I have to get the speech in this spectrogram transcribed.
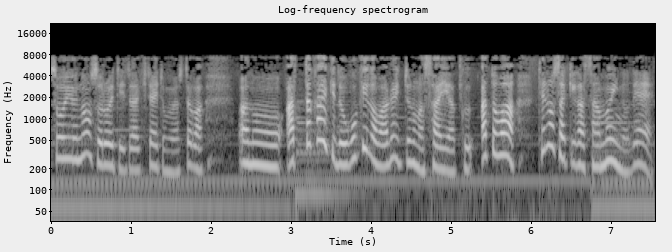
そういうのを揃えていただきたいと思います。だから、あのあったかいけど動きが悪いっていうのが最悪。あとは、手の先が寒いので、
